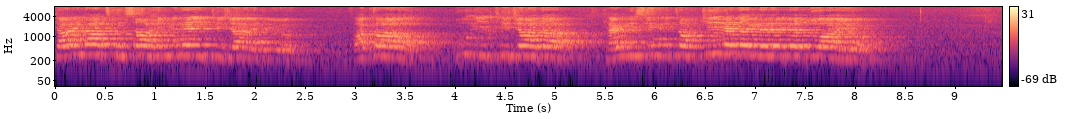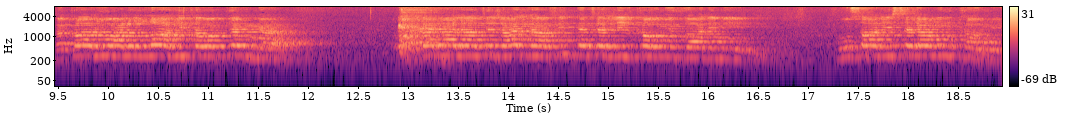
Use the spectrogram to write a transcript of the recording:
Kainatın sahibine iltica ediyor. Fakat bu ilticada kendisini tahkir edenlere beddua yok. فَقَالُوا عَلَى اللّٰهِ تَوَكَّلْنَا رَبَّنَا لَا تَجْعَلْنَا فِتْنَةً لِلْقَوْمِ الظَّالِمِينَ Musa Aleyhisselam'ın kavmi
